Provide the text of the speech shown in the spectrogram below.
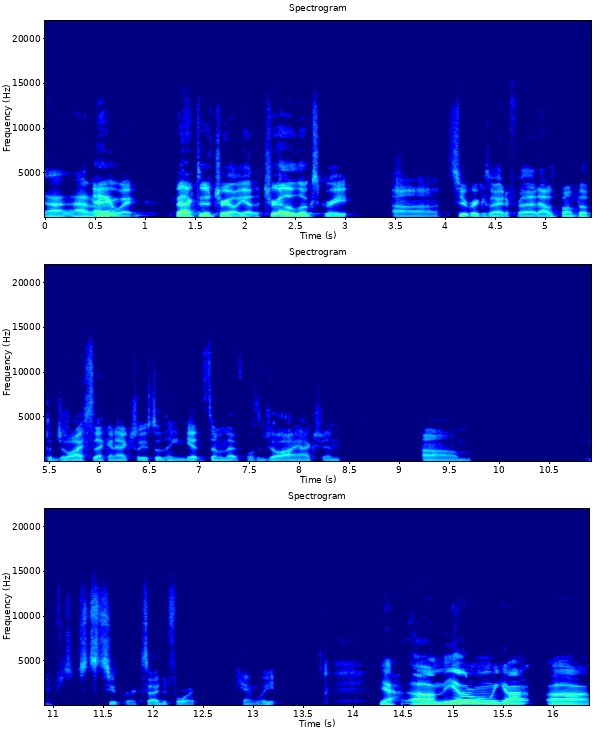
I, I don't know. anyway, back to the trailer. Yeah, the trailer looks great. Uh, super excited for that. That was bumped up to July second actually, so they can get some of that Fourth of July action. Um, I'm super excited for it. Can't wait. Yeah. Um, the other one we got, uh,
